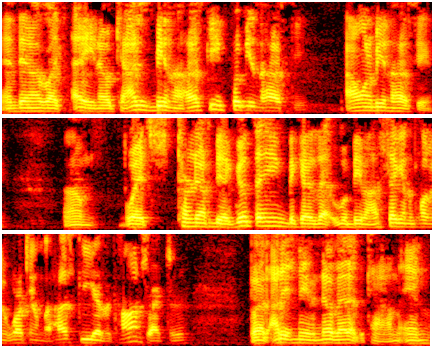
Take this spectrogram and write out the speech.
And then I was like, hey, you know, can I just be in the Husky? Put me in the Husky. I want to be in the Husky. Um, which turned out to be a good thing because that would be my second employment working on the Husky as a contractor. But I didn't even know that at the time. And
